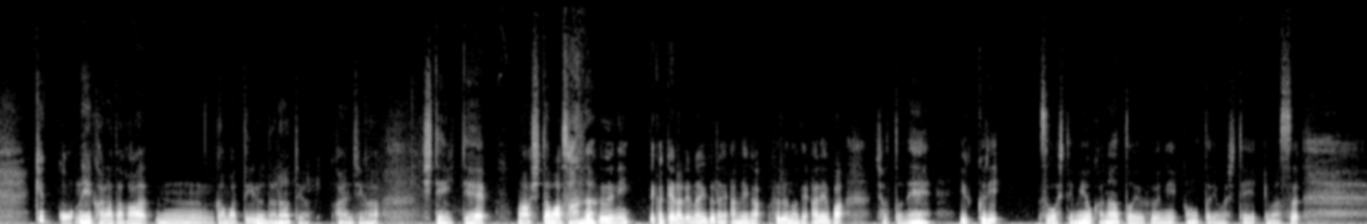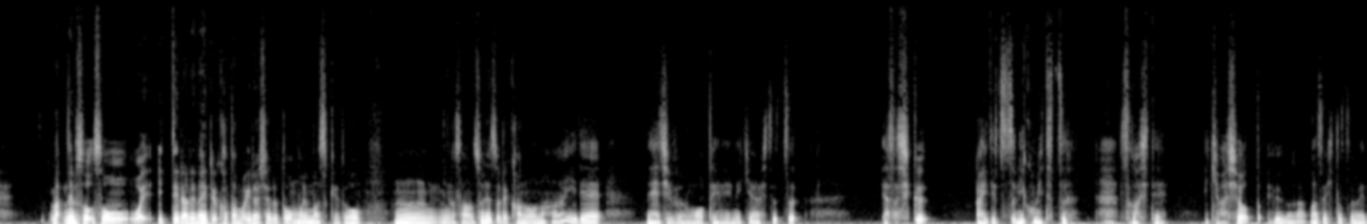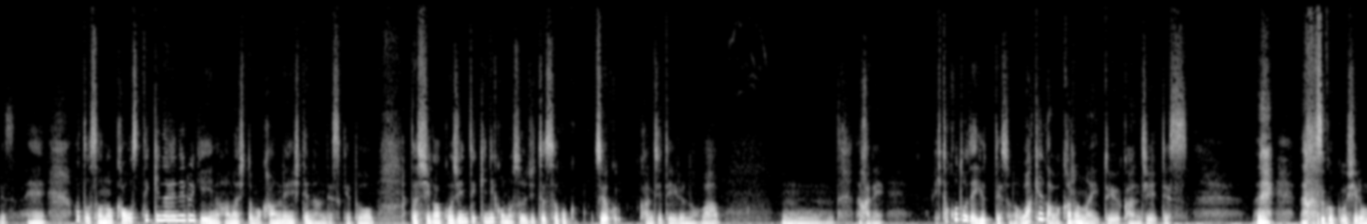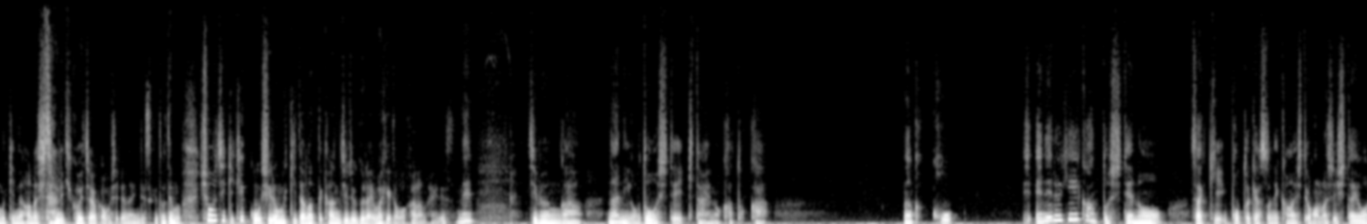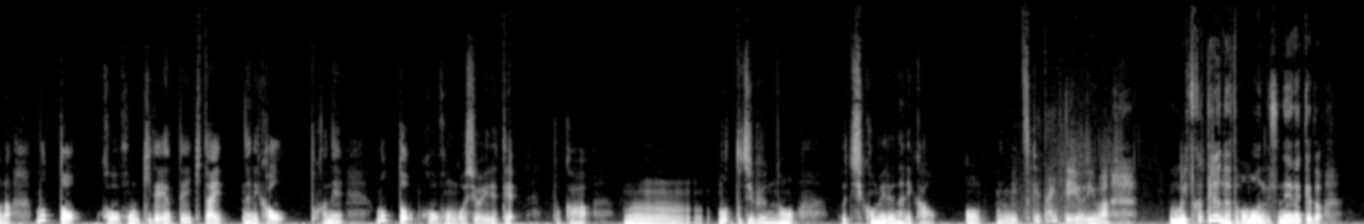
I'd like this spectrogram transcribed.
結構ね体がうん頑張っているんだなという感じがしていて、まあ、明日はそんな風に 出かけられないぐらい雨が降るのであればちょっとねゆっくり過ごしてみようかなというふうに思ったりもしています。まあね、そうそうは言ってられないという方もいらっしゃると思いますけど、うん、皆さんそれぞれ可能な範囲でね、自分を丁寧にケアしつつ優しく愛で包み込みつつ 過ごしていきましょうというのがまず1つ目ですね。あとそのカオス的なエネルギーの話とも関連してなんですけど私が個人的にこの数日すごく強く感じているのはうんなんかね一言で言ってその訳がわからないという感じです。ね、すごく後ろ向きな話のように聞こえちゃうかもしれないんですけどでも正直結構後ろ向きだなって感じるぐらいわけがわからないですね。自分が何をどうしていきたいのかとかなんかこうエネルギー感としてのさっきポッドキャストに関してお話ししたようなもっとこう本気でやっていきたい何かをとかねもっとこう本腰を入れてとかうんもっと自分の打ち込める何かをを見つけたいっていうよりは見つかってるんだと思うんですねだけど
